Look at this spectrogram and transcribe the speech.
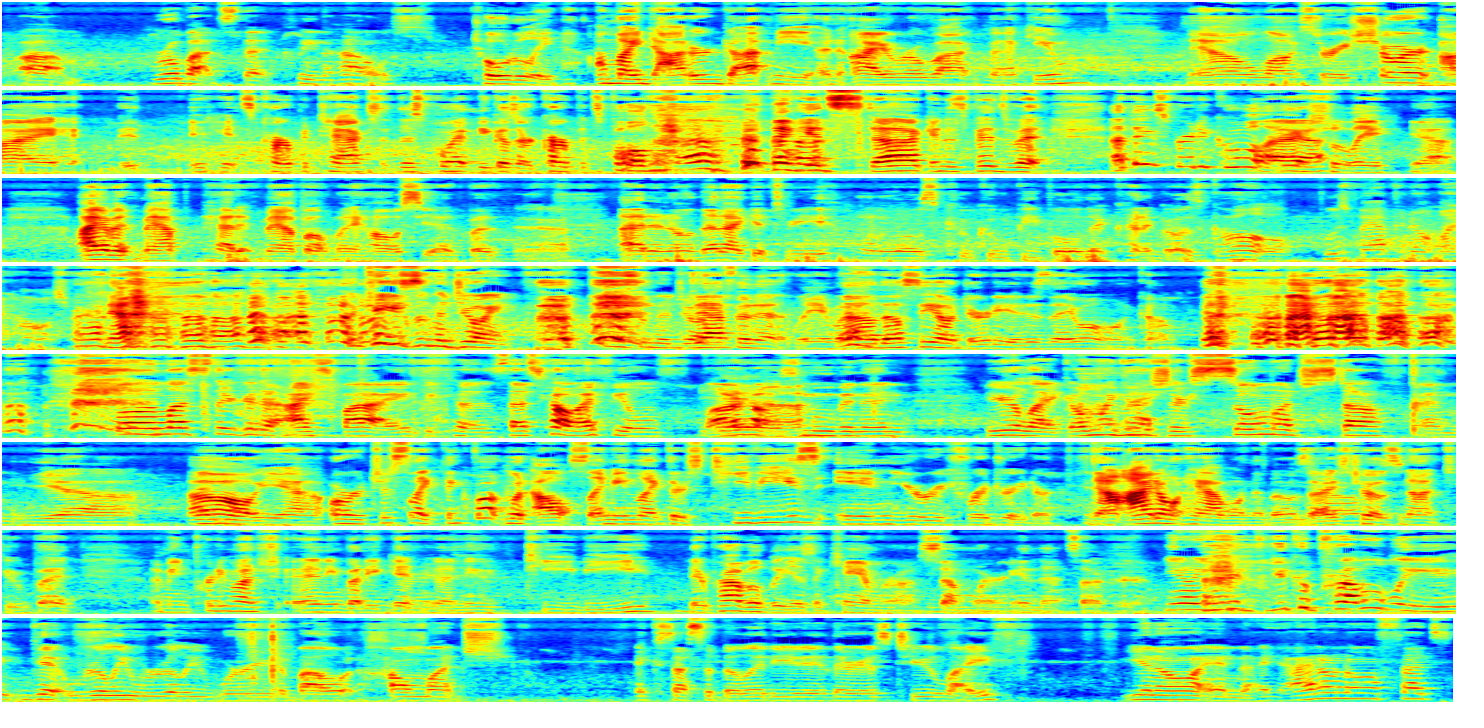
um, robots that clean the house. Totally. Uh, my daughter got me an iRobot vacuum. Now, long story short, I it, it hits carpet tacks at this point because our carpet's pulled up and gets stuck and it spins. But that thing's pretty cool, actually. Yeah. I haven't map had it map out my house yet, but Yeah. I don't know. Then I get to be one of those cuckoo people that kind of goes, "Oh, who's mapping out my house right now?" the case in the joint. Case in the joint. Definitely. Well, they'll see how dirty it is. They won't want to come. Well, unless they're good at I Spy, because that's how I feel our Yeah. house moving in. You're like, oh my oh gosh, there's so much stuff, and Yeah. Oh yeah. Or just like think about what else. I mean, like there's TVs in your refrigerator. Now I don't have one of those. I chose not to, but I mean, pretty much anybody getting a new TV, there probably is a camera somewhere in that sucker. you know, you could you could probably get really really worried about how much accessibility there is to your life, you know, and I, I don't know if that's.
